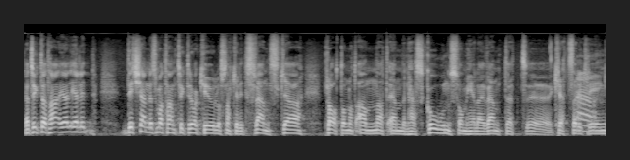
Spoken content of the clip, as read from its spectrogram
jag tyckte att han, jag, eller, det kändes som att han tyckte det var kul att snacka lite svenska, prata om något annat än den här skon som hela eventet eh, kretsade Ja. kring.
